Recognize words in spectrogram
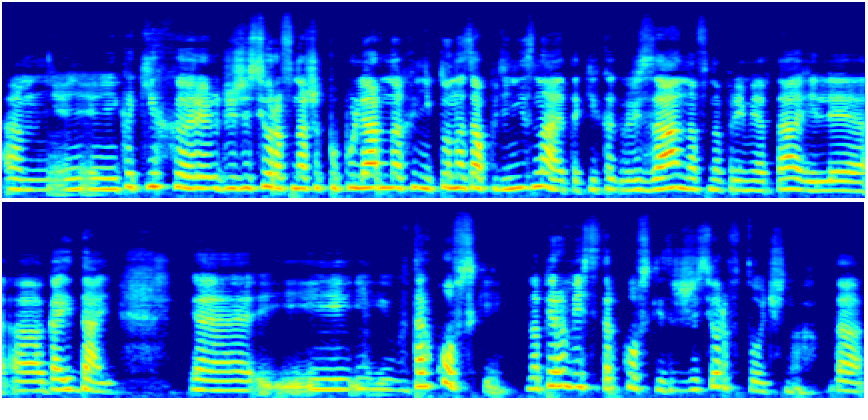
Эм, каких э, режиссеров наших популярных никто на Западе не знает, таких как Рязанов, например, да, или э, Гайдай. Э, и, и Тарковский. На первом месте Тарковский из режиссеров точно, да.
